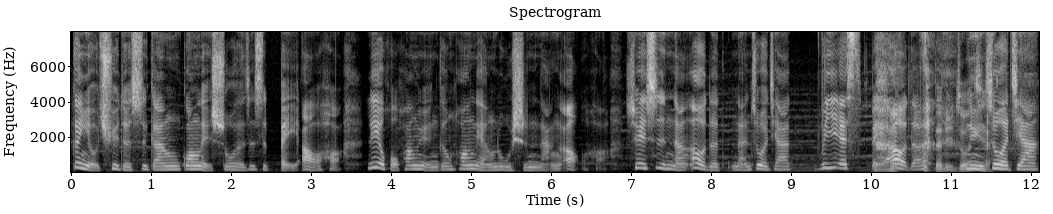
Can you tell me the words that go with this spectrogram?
更有趣的是，刚刚光磊说的，这是北澳哈，烈火荒原跟荒凉路是南澳哈，所以是南澳的男作家 VS 北澳的 女作女作家，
